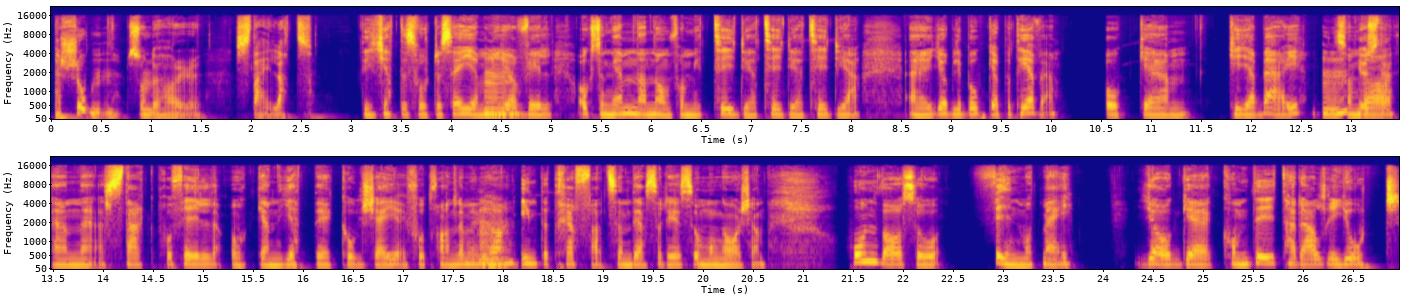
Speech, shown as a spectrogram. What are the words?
person som du har stylat? Det är jättesvårt att säga, men mm. jag vill också nämna någon från mitt tidiga, tidiga, tidiga. Eh, jag blev bokad på TV och ehm, Kia Berg, mm, som var en eh, stark profil och en jättecool tjej, jag är fortfarande, men vi mm. har inte träffats sedan dess och det är så många år sedan. Hon var så fin mot mig. Jag eh, kom dit, hade aldrig gjort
